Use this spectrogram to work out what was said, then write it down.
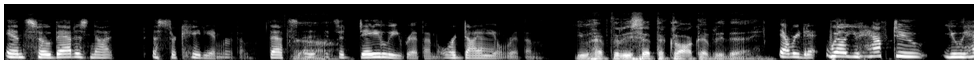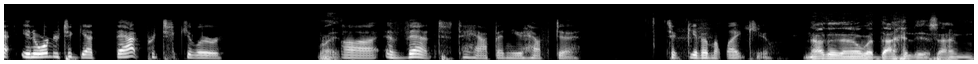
And so that is not a circadian rhythm. That's a, it's a daily rhythm or diel rhythm. You have to reset the clock every day. Every day. Well, you have to you ha- in order to get that particular Right. uh, event to happen, you have to to give them a light cue. Now that I know what dial is, I'm.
